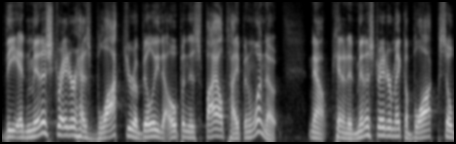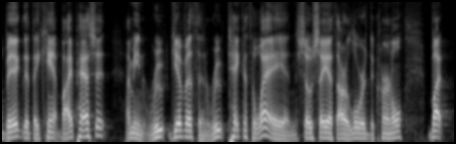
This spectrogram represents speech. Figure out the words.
the administrator has blocked your ability to open this file type in OneNote. Now, can an administrator make a block so big that they can't bypass it? I mean, root giveth and root taketh away, and so saith our Lord the kernel. But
